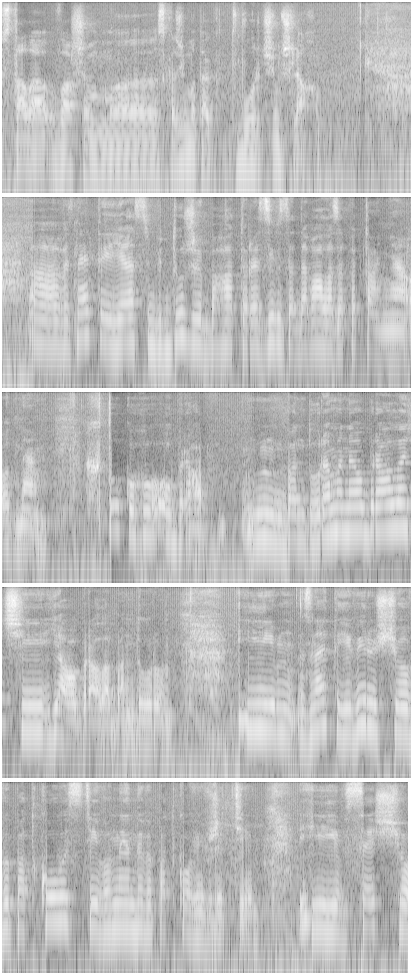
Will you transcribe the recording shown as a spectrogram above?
стала вашим, е, скажімо так, творчим шляхом. Ви знаєте, я собі дуже багато разів задавала запитання одне: хто кого обрав? Бандура мене обрала чи я обрала бандуру? І знаєте, я вірю, що випадковості вони не випадкові в житті. І все, що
